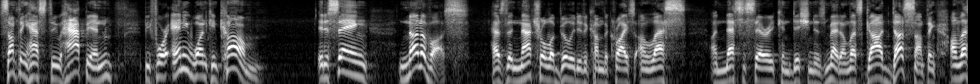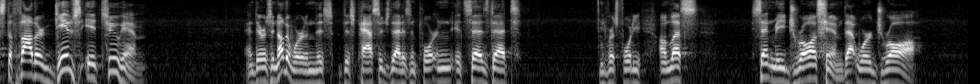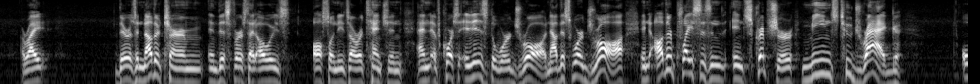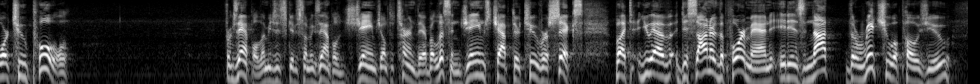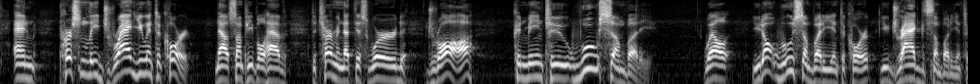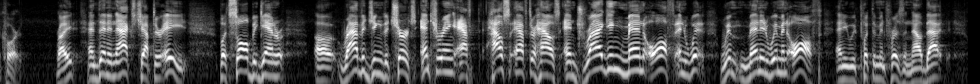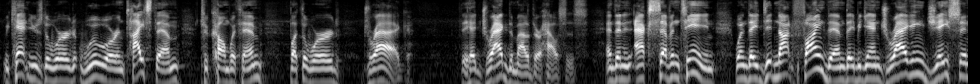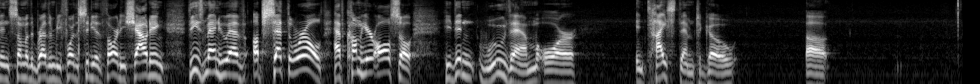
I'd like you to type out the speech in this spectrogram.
Something has to happen before anyone can come. It is saying none of us has the natural ability to come to Christ unless a necessary condition is met, unless God does something, unless the Father gives it to him. And there is another word in this, this passage that is important. It says that in verse 40, unless sent me draws him. That word draw. All right? There is another term in this verse that always also needs our attention. And of course, it is the word draw. Now, this word draw in other places in, in Scripture means to drag or to pull. For example, let me just give you some example. James, jump to turn there, but listen, James chapter 2, verse 6. But you have dishonored the poor man. It is not the rich who oppose you and personally drag you into court. Now, some people have determined that this word draw could mean to woo somebody. Well, you don't woo somebody into court, you drag somebody into court, right? And then in Acts chapter 8, but Saul began uh, ravaging the church, entering house after house, and dragging men off and wi- men and women off, and he would put them in prison. Now that we can't use the word woo or entice them to come with him, but the word drag. They had dragged them out of their houses. And then in Acts 17, when they did not find them, they began dragging Jason and some of the brethren before the city authorities, shouting, These men who have upset the world have come here also. He didn't woo them or entice them to go. Uh,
